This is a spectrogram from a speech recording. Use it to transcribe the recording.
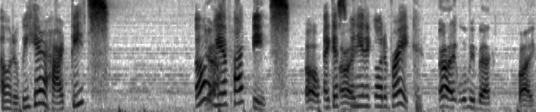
oh, do we hear heartbeats? Oh, Yeah. we have heartbeats. Oh, I guess all we need to go to break. All right, we'll be back. Bye.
